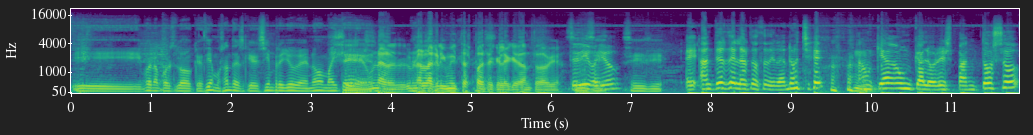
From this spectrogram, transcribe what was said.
y bueno, pues lo que decíamos antes, que siempre llueve, ¿no, Maite? Sí, una- unas lagrimitas parece que le quedan todavía Te Sí, digo sí, yo. Sí, sí. Eh, antes de las 12 de la noche, aunque haga un calor espantoso,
